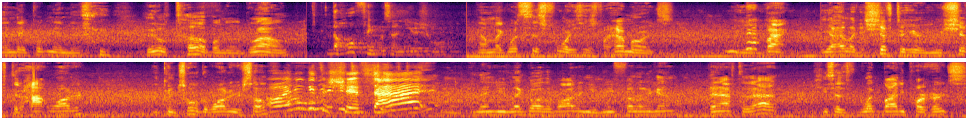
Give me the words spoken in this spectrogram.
Then they put me in this little tub on the ground. the whole thing was unusual. And I'm like, what's this for? He says, for hemorrhoids in your back. Yeah, I had like a shifter here. You shifted hot water. You controlled the water yourself. Oh, I didn't get to oh, shift that. Yeah, and then you let go of the water and you refill it again. Then after that, he says, what body part hurts?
